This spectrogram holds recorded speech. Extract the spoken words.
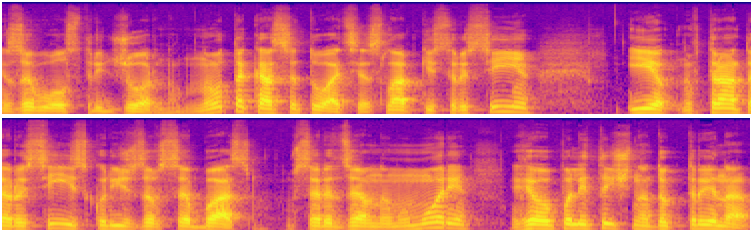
The Wall Street Journal. Ну, от така ситуація: слабкість Росії. І втрата Росії, скоріш за все, баз в Середземному морі, геополітична доктрина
